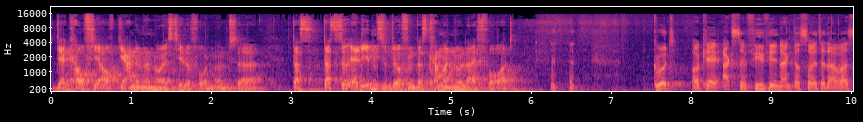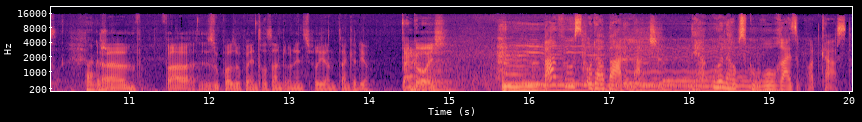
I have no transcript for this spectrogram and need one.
der kauft ihr auch gerne ein neues Telefon. Und äh, das, das zu erleben zu dürfen, das kann man nur live vor Ort. Gut, okay, Axel, vielen, vielen Dank, dass du heute da warst. Dankeschön. Ähm, war super, super interessant und inspirierend. Danke dir. Danke euch. Barfuß oder Badelatschen? Der Urlaubsguru Reisepodcast.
